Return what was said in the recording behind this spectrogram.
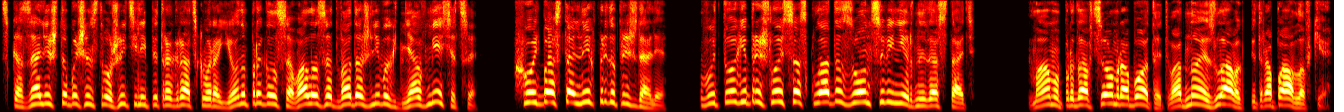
Сказали, что большинство жителей Петроградского района проголосовало за два дождливых дня в месяце. Хоть бы остальных предупреждали. В итоге пришлось со склада зон сувенирный достать. «Мама продавцом работает в одной из лавок Петропавловки»,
